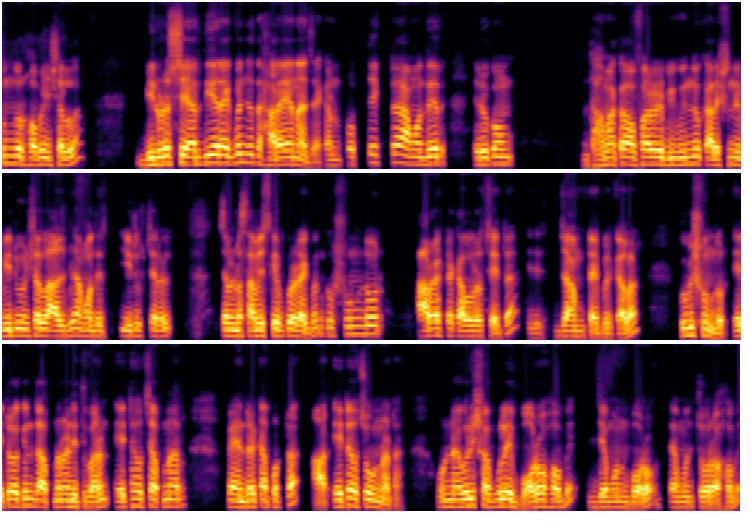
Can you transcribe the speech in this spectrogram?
সুন্দর হবে ইনশাল্লাহ। ভিডিওটা শেয়ার দিয়ে রাখবেন যাতে হারায় না যায়। কারণ প্রত্যেকটা আমাদের এরকম ধামাকা অফারের বিভিন্ন কালেকশনের ভিডিও ইনশাল্লাহ আসবে আমাদের ইউটিউব চ্যানেল চ্যানেলটা সাবস্ক্রাইব করে রাখবেন। খুব সুন্দর আরও একটা কালার হচ্ছে এটা জাম টাইপের কালার খুবই সুন্দর। এটাও কিন্তু আপনারা নিতে পারেন। এটা হচ্ছে আপনার প্যান্টের কাপড়টা আর এটা হচ্ছে ওন্নাটা। ওন্নাগুলি সবগুলোই বড় হবে, যেমন বড় তেমন চওড়া হবে।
